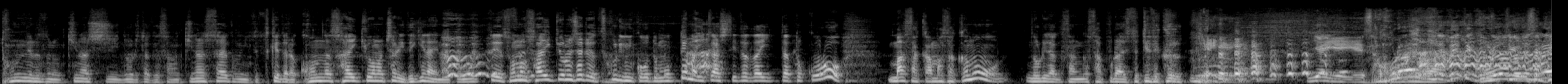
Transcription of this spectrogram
トンネルズの木梨憲武さん、木梨サイクルに行ってつけたらこんな最強のチャリできないなと思って、その最強のチャリを作りに行こうと思って、まあ行かせていただいたところ、まさかまさかの憲武さんがサプライズで出てくるっていう。いやいやいやサプライズで出てくる俺はノリさんびっ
